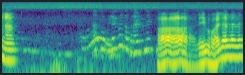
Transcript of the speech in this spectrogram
ના. હા હા હા લેવું લા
